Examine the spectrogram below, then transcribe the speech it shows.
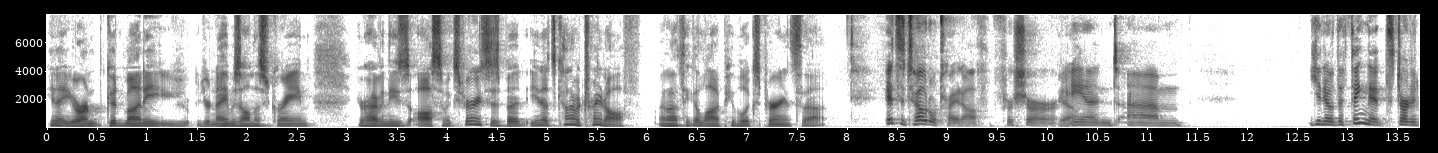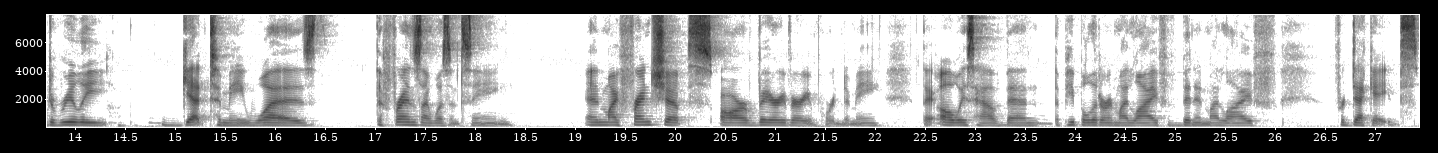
You know, you earn good money. You, your name is on the screen. You're having these awesome experiences, but you know, it's kind of a trade off. And I think a lot of people experience that. It's a total trade off for sure. Yeah. And, um, you know, the thing that started to really get to me was the friends I wasn't seeing. And my friendships are very, very important to me. They always have been. The people that are in my life have been in my life for decades.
